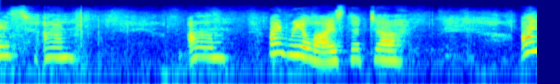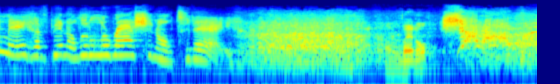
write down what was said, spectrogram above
Boys, um, um, I realize that, uh, I may have been a little irrational today. A little. Shut up!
